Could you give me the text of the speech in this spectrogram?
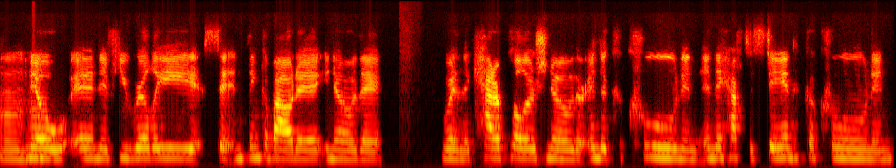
Mm-hmm. You know, and if you really sit and think about it, you know, they when the caterpillars know they're in the cocoon and, and they have to stay in the cocoon and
